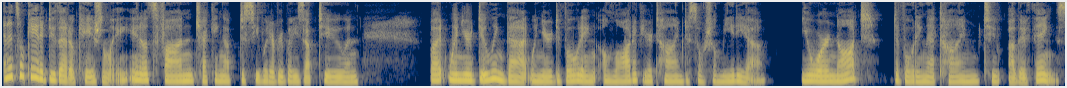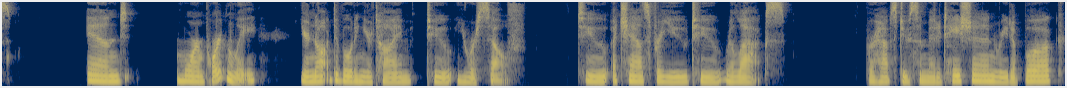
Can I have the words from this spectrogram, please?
And it's okay to do that occasionally. You know, it's fun checking up to see what everybody's up to and but when you're doing that, when you're devoting a lot of your time to social media, you're not devoting that time to other things. And more importantly, you're not devoting your time to yourself, to a chance for you to relax. Perhaps do some meditation, read a book,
